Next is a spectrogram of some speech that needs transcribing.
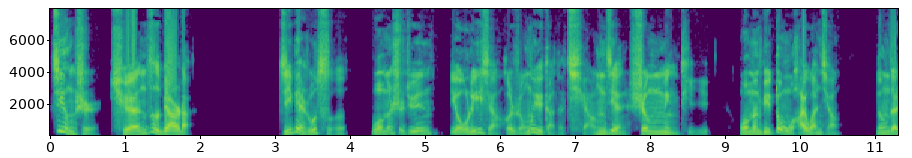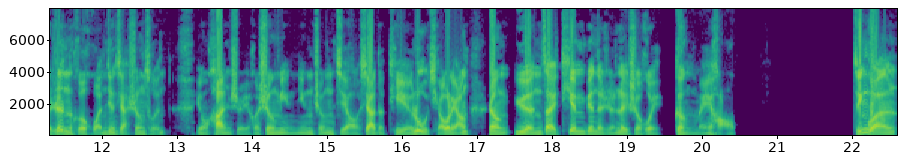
竟是犬字边的。即便如此，我们是群有理想和荣誉感的强健生命体。我们比动物还顽强，能在任何环境下生存，用汗水和生命凝成脚下的铁路桥梁，让远在天边的人类社会更美好。尽管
